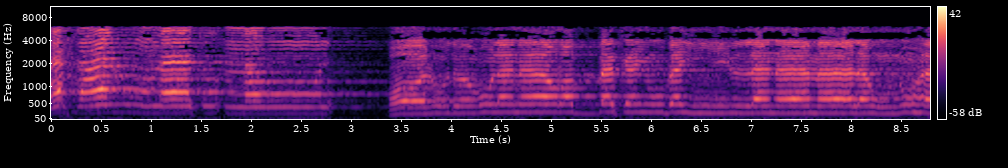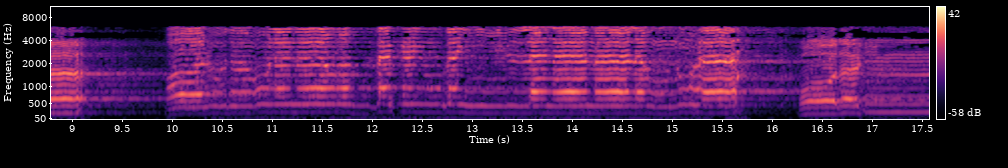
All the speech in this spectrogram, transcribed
أفعلوا ما تؤمرون؟ قالوا ادع لنا ربك يبين لنا ما لونها. قالوا ادع لنا ربك يبين لنا ما لونها. قال إن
